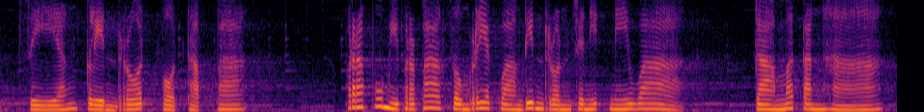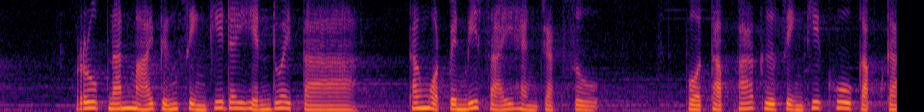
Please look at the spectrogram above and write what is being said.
ป เสียง กลิ่นรสผฏฐัพพะ พระผู้มีพระภาคทรงเรียกความดิ้นรนชนิดนี้ว่า กามตัณหา รูปนั้นหมายถึงสิ่งที่ได้เห็นด้วยตา ทั้งหมดเป็นวิสัยแห่งจักสุโผฏฐัพพะคือสิ่งที่คู่กับก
